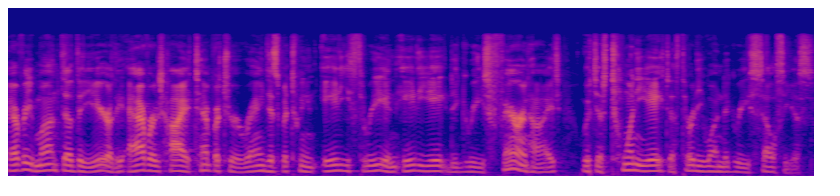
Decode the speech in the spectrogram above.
Every month of the year, the average high temperature ranges between 83 and 88 degrees Fahrenheit, which is 28 to 31 degrees Celsius.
